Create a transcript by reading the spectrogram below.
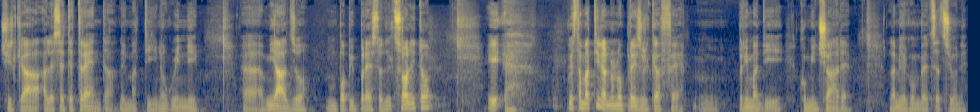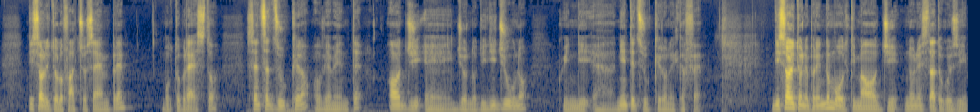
circa alle 7.30 del mattino, quindi eh, mi alzo un po' più presto del solito e eh, questa mattina non ho preso il caffè mh, mm, prima di cominciare la mia conversazione. Di solito lo faccio sempre, molto presto, senza zucchero ovviamente. Oggi è il giorno di digiuno, quindi eh, niente zucchero nel caffè. Di solito ne prendo molti, ma oggi non è stato così.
